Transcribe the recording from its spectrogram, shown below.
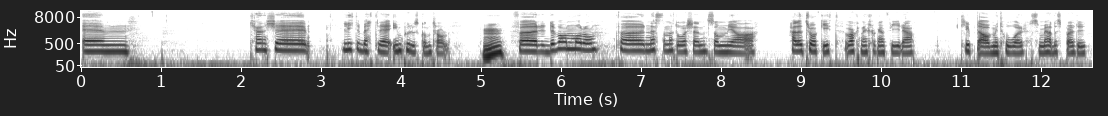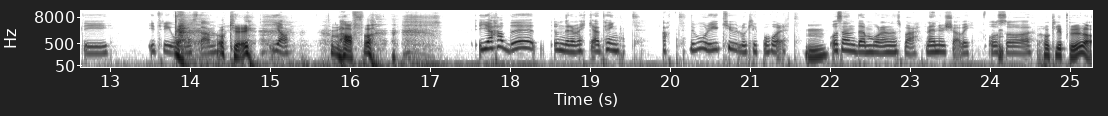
Ehm, kanske lite bättre impulskontroll. Mm. För det var en morgon för nästan ett år sedan som jag hade tråkigt, vaknade klockan fyra, klippte av mitt hår som jag hade sparat ut i, i tre år nästan. Okej, Ja, varför? jag hade under en vecka tänkt att det vore ju kul att klippa håret. Mm. Och sen den morgonen så bara, nej nu kör vi. Och så, Hur klippte du då?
